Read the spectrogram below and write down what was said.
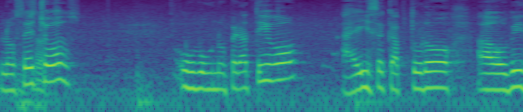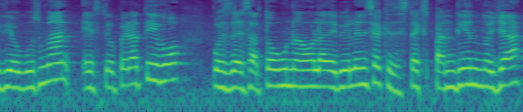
Los Exacto. hechos hubo un operativo, ahí se capturó a Ovidio Guzmán, este operativo pues desató una ola de violencia que se está expandiendo ya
